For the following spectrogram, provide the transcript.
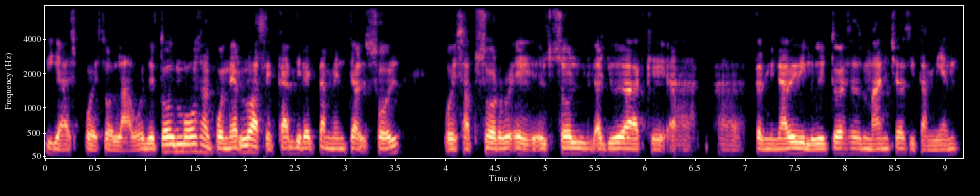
y ya después lo lavo. De todos modos, al ponerlo a secar directamente al sol, pues absorbe, eh, el sol ayuda a, que, a, terminar de diluir todas esas manchas y también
